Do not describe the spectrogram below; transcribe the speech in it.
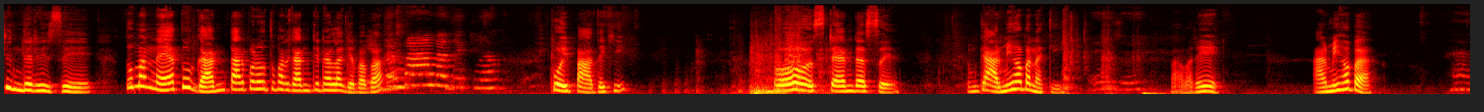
সুন্দর হয়েছে। তোমার না এত গান তারপরেও তোমার গান কেনা লাগে বাবা? কই পা দেখি। ও স্ট্যান্ড আছে। তুমি কি আর্মি হবা নাকি? বাবা রে। আর্মি হবা? হ্যাঁ।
